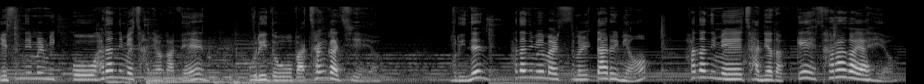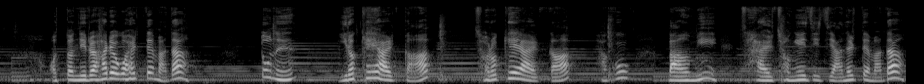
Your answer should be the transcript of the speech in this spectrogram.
예수님을 믿고 하나님의 자녀가 된 우리도 마찬가지예요. 우리는 하나님의 말씀을 따르며 하나님의 자녀답게 살아가야 해요. 어떤 일을 하려고 할 때마다 또는 이렇게 해야 할까? 저렇게 해야 할까? 하고 마음이 잘 정해지지 않을 때마다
